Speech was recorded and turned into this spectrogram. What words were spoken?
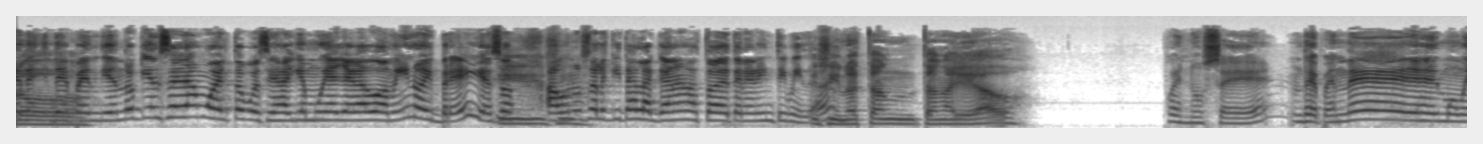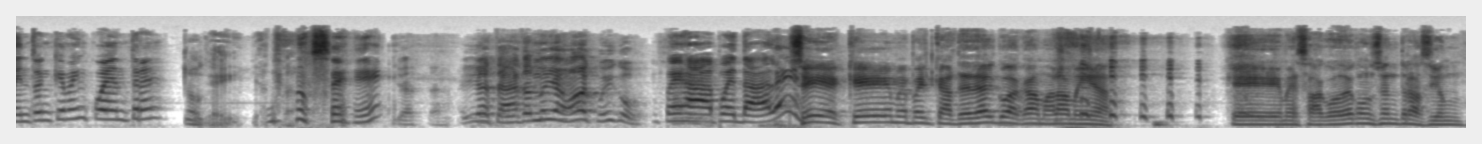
pero- de- dependiendo quién se haya muerto, pues si es alguien muy allegado a mí, no hay break. Eso Y a sí. uno se le quitan las ganas hasta de tener intimidad. Y si no es tan, tan allegado, Pues no sé. Depende del momento en que me encuentre. ok, ya está. No sé. Ya está. Y ya están dando llamadas, Cuico. Pues, ah, pues dale. Sí, es que me percaté de algo acá, mala mía. que me sacó de concentración.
